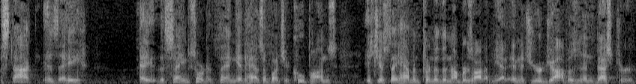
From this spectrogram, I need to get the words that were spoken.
a stock is a, a the same sort of thing. It has a bunch of coupons. It's just they haven't printed the numbers on them yet, and it's your job as an investor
